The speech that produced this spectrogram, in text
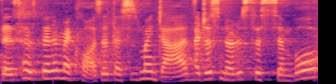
this has been in my closet. This is my dad's. I just noticed this symbol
